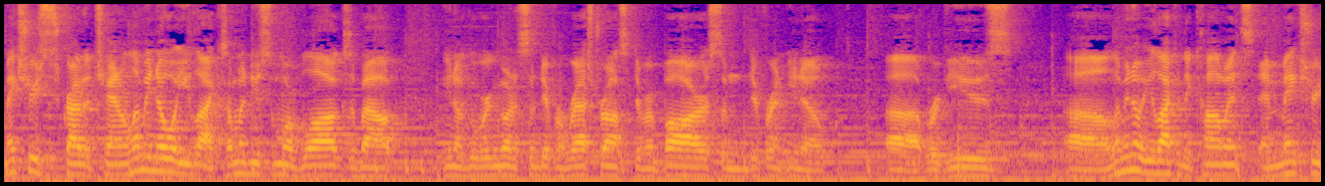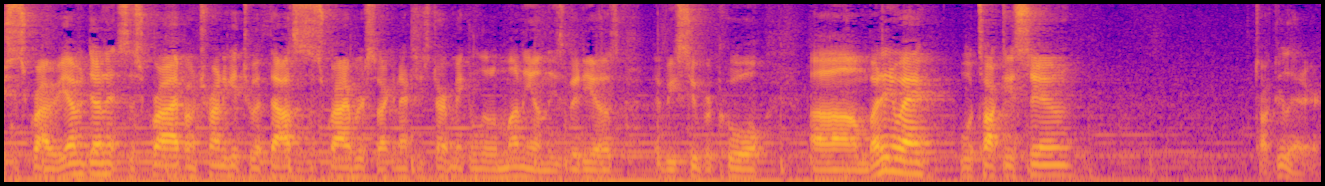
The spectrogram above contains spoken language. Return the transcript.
make sure you subscribe to the channel. Let me know what you like because I'm to do some more vlogs about, you know, we're to go to some different restaurants, different bars, some different, you know, uh, reviews. Uh, let me know what you like in the comments and make sure you subscribe. If you haven't done it, subscribe. I'm trying to get to a thousand subscribers so I can actually start making a little money on these videos. It'd be super cool. Um, but anyway, we'll talk to you soon. Talk to you later.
